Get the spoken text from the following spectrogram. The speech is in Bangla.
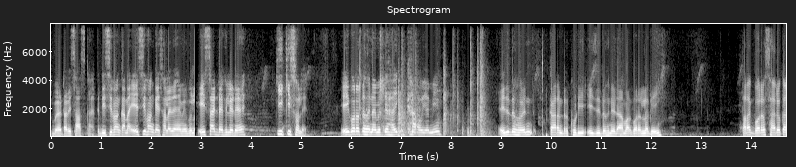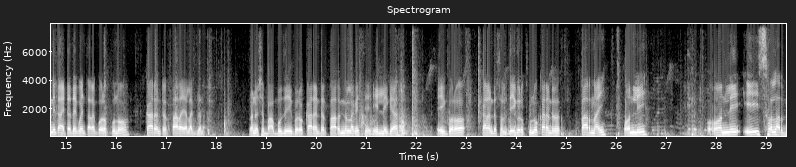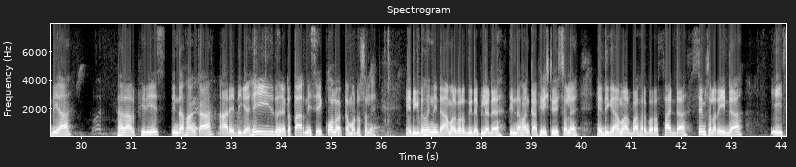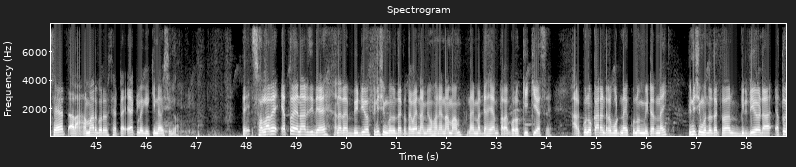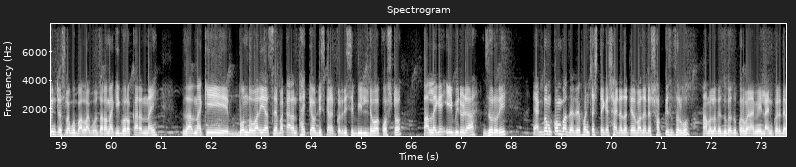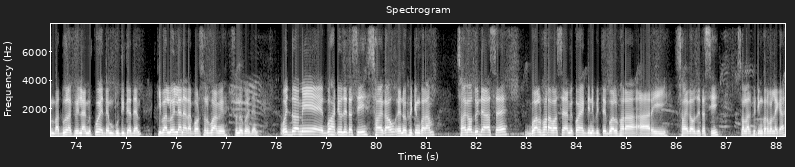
ব্যাটারি চার্জ খায়। তো ডিসি ফাঙ্কা না, এসি ফাঙ্কাই চালাই দেয় আমি এগুলো। এই সাইড ডাইফিলেটে কি কি চলে? এই ঘরতে হয় না আমি দেখাই খাওয়াই আমি। এই যদি হইন কারেন্টের খুঁড়ি এই যদি হইন এটা আমার ঘরের লগেই। তারা ঘরের সাইরকানি এটা দেখবেন তারা ঘরে কোনো কারেন্টের তারাইয়া লাগবে না। মানে সে ভাববো যে এই ঘরে কারেন্টের তার এনে লাগাইছে, এর লেগা এই ঘর কারেন্টে চলে। এই ঘরে কোনো কারেন্টের তার নাই অনলি অনলি এই সোলার দিয়া হেরার ফ্রিজ তিনটা ফাঙ্কা, আর এদিকে সেই ধরেন একটা তার নিচে কলও একটা মোটর চলে। এদিকে তো হয়নি, এটা আমার ঘরের দুইটা প্লেটে তিনটা ফাঙ্কা ফ্রিজ টিরিজ চলে। এদিকে আমার বাপের ঘরের সাইডটা সেম চলার এইটা এই সেট আর আমার ঘরের সেটটা এক লগে কিনা হয়েছিল তে সোলারে এত এনার্জি দেয় এনারা ভিডিও ফিনিশিং করতে দেখতে থাকবেন, আমি ওখানে নামাম, নাইমা দেখাইম তারা ঘর কি কি আছে। আর কোনো কারেন্টের বোর্ড নাই, কোনো মিটার নাই। ফিনিশিং করতে দেখতে ভিডিওটা এত ইন্টারেস্ট লাগবে, ভালো লাগবে। যারা নাকি ঘর কারেন্ট নাই, যার নাকি বন্ধ বাড়ি আছে বা কারেন্ট থাকেও ডিসকানেক্ট করে দিছে বিল দেওয়া কষ্ট তার লাগে এই ভিডিওটা জরুরি। একদম কম বাজেটে, পঞ্চাশ থেকে ষাট হাজার টাকার বাজেটে সব কিছু চলবো। আমার লগে যোগাযোগ করবেন, আমি লাইন করে দেম বা দূরা ফিরলে আমি কয়ে দেম বুদ্ধিতে দেম। কিবা লইলেন এরা ঘর চলবো, আমি সুন্দর করে দেম। ওই তো আমি গুয়াহাটিও যেতেছি ছয়গাঁও, এনো ফিটিং করাম। ছয়গাঁও দুইটা আছে, গোয়ালপাড়াও আছে, আমি কয়েকদিনের ভিতরে গোয়ালপাড়া আর এই ছয়গাঁও যেতেছি সোলার ফিটিং করবার লাগা।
